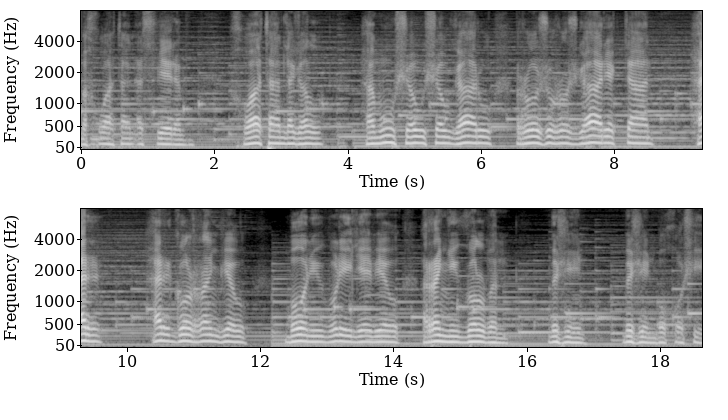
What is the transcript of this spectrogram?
بە خواتان ئەسپێرم خواتان لەگەڵ هەموو شەو و شەوگار و ڕۆژ و ڕۆژگارێکتان هەر هەر گۆڵ ڕەنگێ و بۆنی گوڵی لێ بێ و ڕەنگی گوڵ بن بژین بژین بۆ خۆشی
